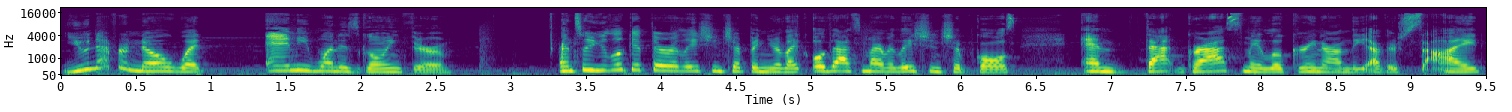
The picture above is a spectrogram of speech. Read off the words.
you never know what anyone is going through. And so you look at their relationship and you're like, oh, that's my relationship goals. And that grass may look greener on the other side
